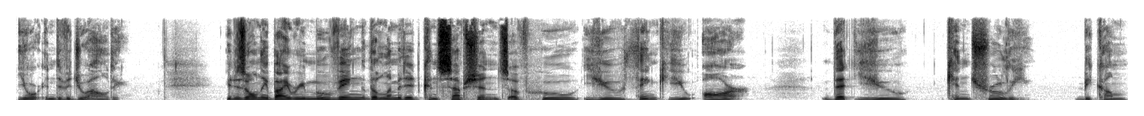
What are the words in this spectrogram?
your individuality. It is only by removing the limited conceptions of who you think you are that you can truly become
